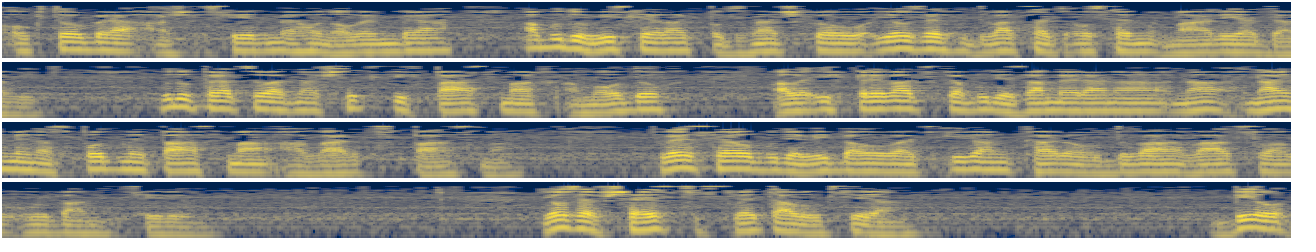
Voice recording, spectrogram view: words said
októbra až 7. novembra a budú vysielať pod značkou Jozef 28 Mária David. Budú pracovať na všetkých pásmach a módoch, ale ich prevádzka bude zameraná na, najmä na spodné pásma a varc pásma. QSL bude vybavovať Ivan Karol II Václav Urban Cyril. Jozef 6 Sveta Lucia Bill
